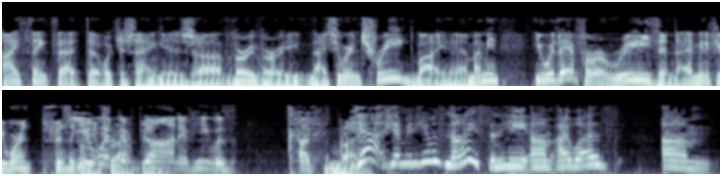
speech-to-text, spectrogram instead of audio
I think that uh, what you're saying is uh, very, very nice. You were intrigued by him. I mean, you were there for a reason. I mean, if you weren't physically You wouldn't have gone if he was a... Right. Yeah, he, I mean, he was nice, and he, um, I was, um,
